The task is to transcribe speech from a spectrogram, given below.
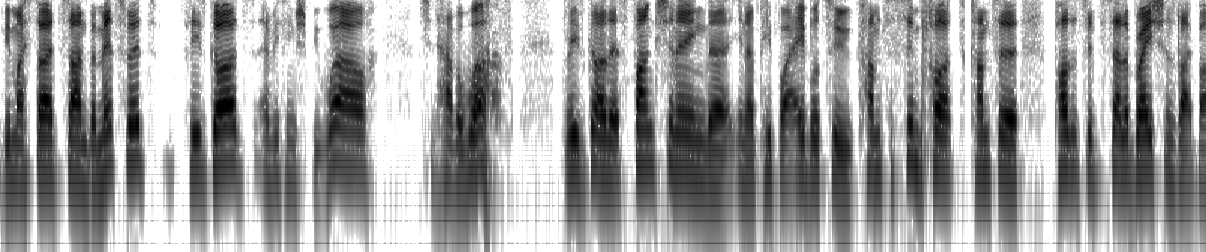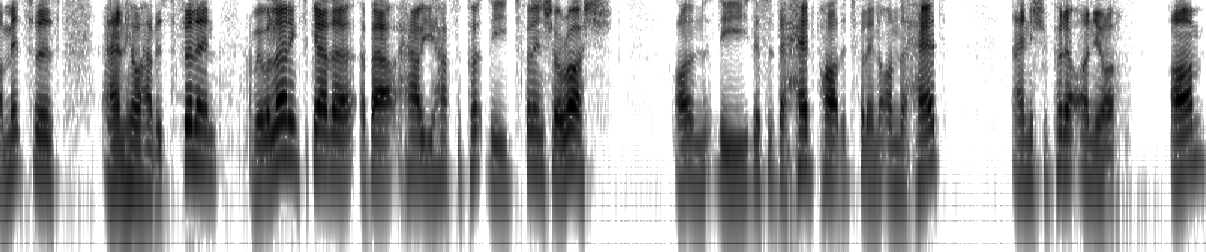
be my third son bar mitzvah, please God, everything should be well, should have a world, please God, that's functioning, that you know people are able to come to simchot, come to positive celebrations like bar mitzvahs, and he'll have his tefillin. And we were learning together about how you have to put the tefillin shorosh on the, this is the head part of the tefillin on the head, and you should put it on your arm,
